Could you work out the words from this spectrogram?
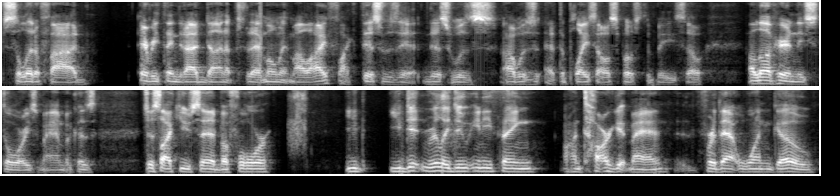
solidified everything that I'd done up to that moment in my life, like this was it. This was I was at the place I was supposed to be. So I love hearing these stories, man, because just like you said before, you you didn't really do anything on target, man, for that one go,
